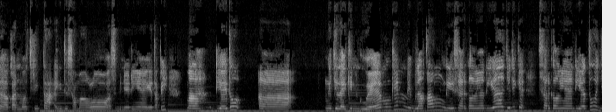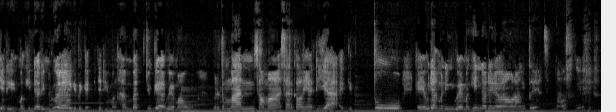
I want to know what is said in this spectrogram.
nggak akan mau cerita gitu sama lo sebenarnya ya. Tapi malah dia itu uh, ngejelekin gue mungkin di belakang di circle-nya dia. Jadi kayak circle-nya dia tuh jadi menghindarin gue gitu kayak jadi menghambat juga gue mau berteman sama circle-nya dia gitu. Gitu kayak udah mending gue menghindar dari orang-orang itu ya. Males gue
